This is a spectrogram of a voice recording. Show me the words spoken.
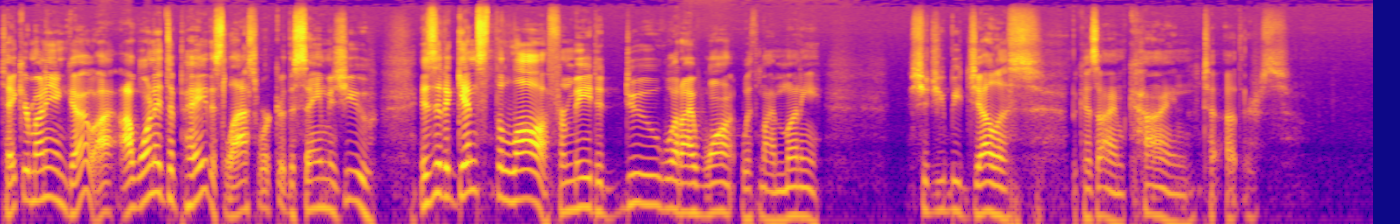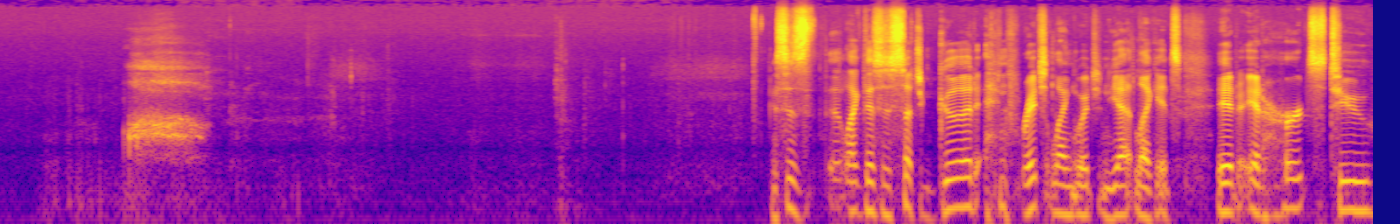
Take your money and go. I, I wanted to pay this last worker the same as you. Is it against the law for me to do what I want with my money? Should you be jealous because I am kind to others? This is like this is such good and rich language, and yet like it's it it hurts to.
